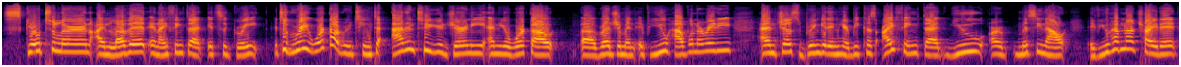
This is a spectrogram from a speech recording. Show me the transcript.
skill to learn. I love it and I think that it's a great it's a great workout routine to add into your journey and your workout uh, regimen if you have one already and just bring it in here because I think that you are missing out if you have not tried it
